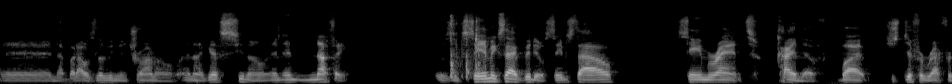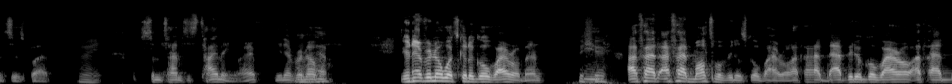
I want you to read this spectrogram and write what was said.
and but I was living in Toronto, and I guess you know, and, and nothing. It was the same exact video, same style, same rant, kind of, but just different references. But Right. sometimes it's timing, right? You never Oh, know. yeah. You never know what's going to go viral, man. For Mm. sure. I've had I've had multiple videos go viral. I've had that video go viral. I've had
